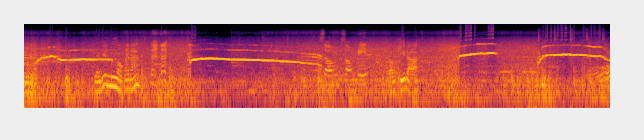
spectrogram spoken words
นี่นะอย่ายื่นมือออกไปนะ ซ้อมซ้อมกรี๊ดซ้อมคิดเหรอโอ้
